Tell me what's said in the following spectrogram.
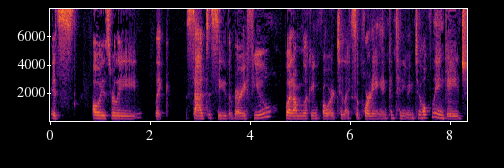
it's always really like sad to see the very few, but I'm looking forward to like supporting and continuing to hopefully engage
